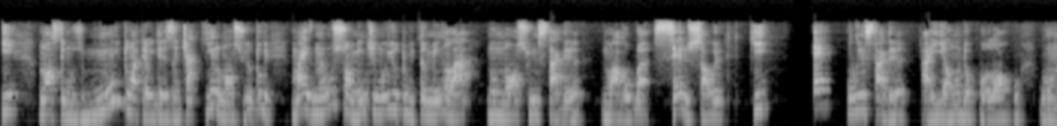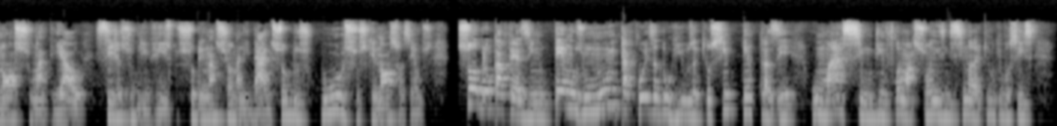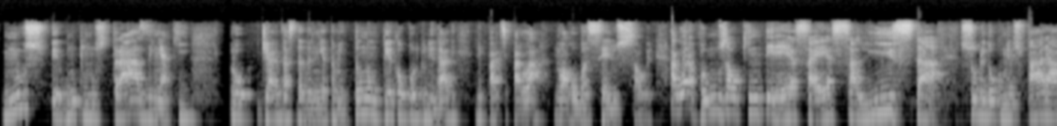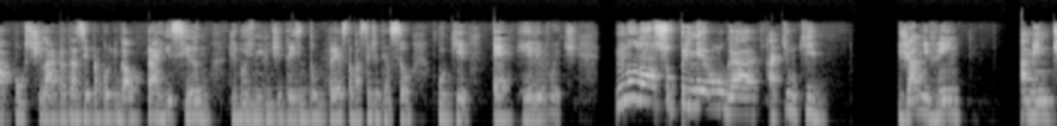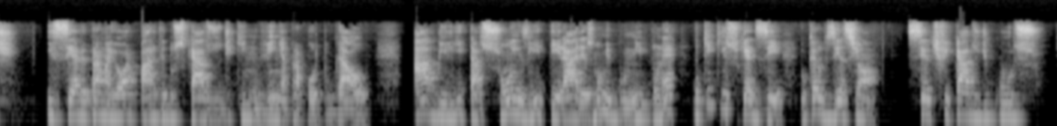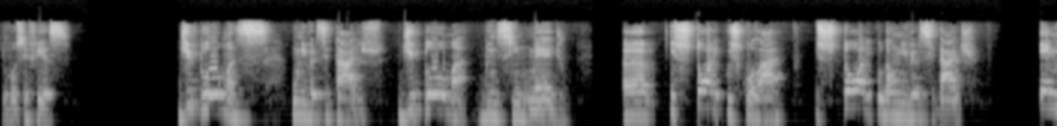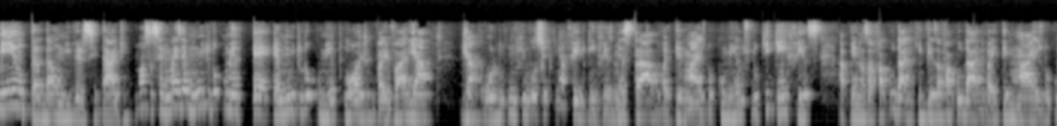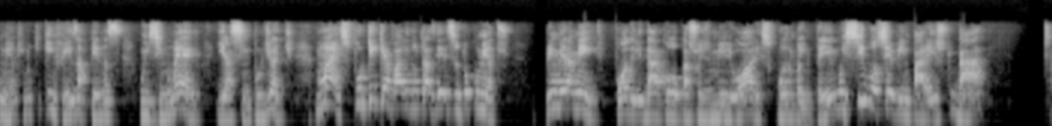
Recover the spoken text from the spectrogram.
E nós temos muito material interessante aqui no nosso YouTube, mas não somente no YouTube, também lá no nosso Instagram, no arroba Sauer, que é o Instagram aí onde eu coloco o nosso material, seja sobre visto, sobre nacionalidade, sobre os cursos que nós fazemos, sobre o cafezinho. Temos muita coisa do Rios aqui, eu sempre tento trazer o máximo de informações em cima daquilo que vocês nos perguntam, nos trazem aqui pro Diário da Cidadania também. Então não perca a oportunidade de participar lá no arroba Sauer. Agora vamos ao que interessa, essa lista sobre documentos para apostilar, para trazer para Portugal para esse ano de 2023. Então presta bastante atenção porque é relevante. No nosso primeiro lugar, aquilo que já me vem à mente e serve para a maior parte dos casos de quem venha para Portugal. Habilitações literárias, nome bonito, né? O que, que isso quer dizer? Eu quero dizer assim, ó, certificados de curso que você fez, diplomas universitários, diploma do ensino médio, uh, histórico escolar, histórico da universidade, ementa da universidade. Nossa, sério, mas é muito documento. É, é muito documento, lógico, vai variar de acordo com o que você tenha feito. Quem fez mestrado vai ter mais documentos do que quem fez apenas a faculdade. Quem fez a faculdade vai ter mais documentos do que quem fez apenas o ensino médio e assim por diante. Mas por que, que é válido trazer esses documentos? Primeiramente, pode lhe dar colocações melhores quanto a emprego, e se você vem para estudar,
